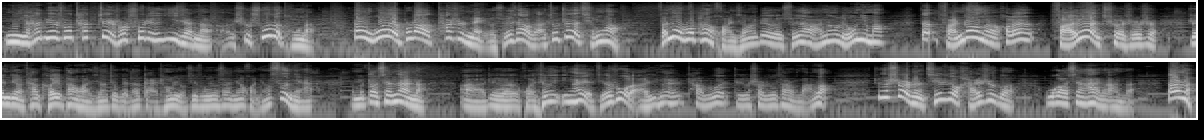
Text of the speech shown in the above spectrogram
你还别说，他这时候说这个意见呢，是说得通的。但是我也不知道他是哪个学校的，就这情况，咱就说判缓刑，这个学校还能留你吗？但反正呢，后来法院确实是认定他可以判缓刑，就给他改成了有期徒刑三年，缓刑四年。那么到现在呢？啊，这个缓刑应该也结束了啊，应该差不多这个事儿就算是完了。这个事儿呢，其实就还是个诬告陷害的案子。当然了，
